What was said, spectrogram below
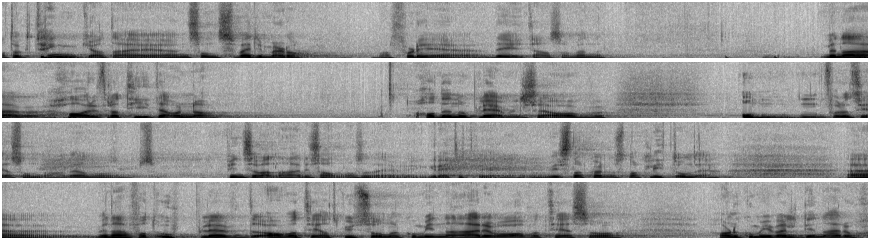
at dere tenker at jeg er en sånn svermer, da. For det, det er ikke jeg, altså. Men men jeg har fra tid til annen hatt en opplevelse av ånden, for å si det sånn. Da. Det er noen pinsevenner her i salen, så det er greit at vi, vi snakker, snakker, litt om det. Eh, men jeg har fått opplevd av og til at Guds ånd har kommet nær, og av og til så har han kommet veldig nær. òg.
